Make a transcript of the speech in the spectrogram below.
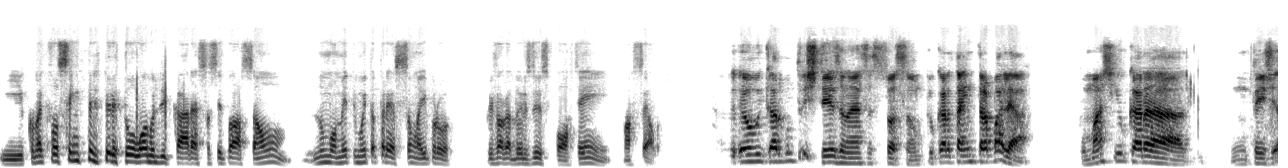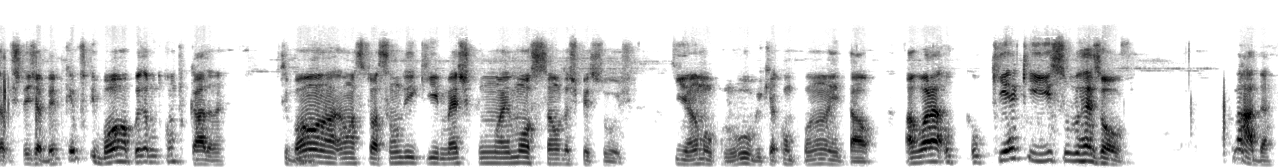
E como é que você interpretou logo de cara essa situação num momento de muita pressão aí para os jogadores do esporte, hein, Marcelo? eu encaro com tristeza nessa situação, porque o cara está indo trabalhar. Por mais que o cara não esteja, esteja bem, porque futebol é uma coisa muito complicada, né? Futebol é uma situação de que mexe com a emoção das pessoas que amam o clube, que acompanham e tal. Agora, o, o que é que isso resolve? Nada.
